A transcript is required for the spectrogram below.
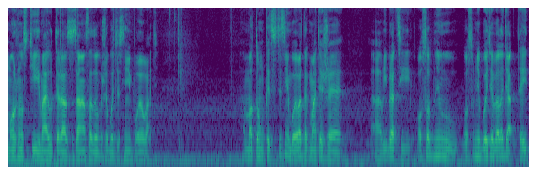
možnosti majú teraz za následok, že budete s nimi bojovať. Potom, keď ste s nimi bojovať, tak máte, že vybrať si osobne, osobne budete veleť tej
